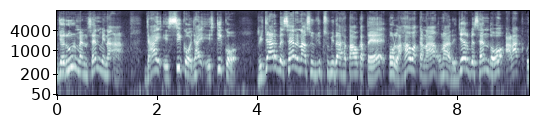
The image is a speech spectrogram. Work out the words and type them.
ज़रूर मेनसन मे जहाँ एस सी को, जहाँ एस टी को रिजार्वेशन सुविधा हत्या को लहावना रिजार्वेशन आड़क हो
